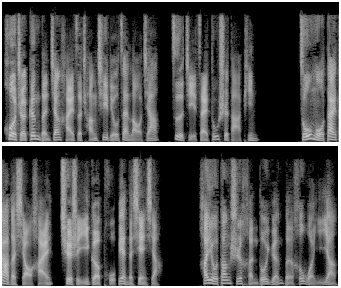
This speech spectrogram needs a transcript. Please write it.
或者根本将孩子长期留在老家，自己在都市打拼。祖母带大的小孩却是一个普遍的现象。还有当时很多原本和我一样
